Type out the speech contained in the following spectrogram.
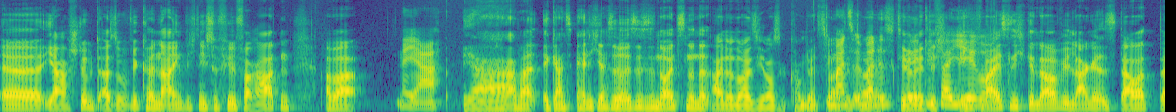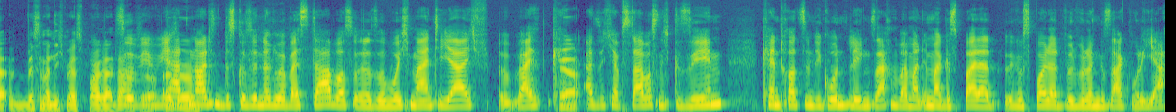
Äh, ja, stimmt. Also wir können eigentlich nicht so viel verraten, aber naja. Ja, aber ganz ehrlich, also es ist 1991 rausgekommen, der zweite du meinst, Teil. Immer das Theoretisch. Ich weiß nicht genau, wie lange es dauert, bis man nicht mehr spoilern darf. So, wir, wir also. hatten neulich eine Diskussion darüber bei Star Wars oder so, wo ich meinte, ja, ich weiß, kenn, ja. also ich habe Star Wars nicht gesehen, kenne trotzdem die grundlegenden Sachen, weil man immer gespoilert, gespoilert wird, wo dann gesagt wurde, ja,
